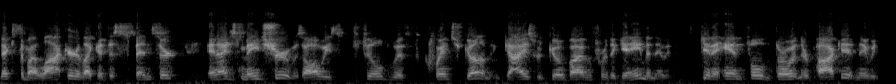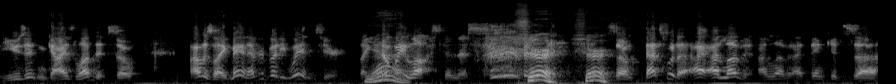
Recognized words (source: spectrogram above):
next to my locker, like a dispenser. And I just made sure it was always filled with quench gum. And guys would go by before the game, and they would get a handful and throw it in their pocket, and they would use it, and guys loved it. So I was like, man, everybody wins here. Like Yeah. nobody lost in this. Sure. Sure. So that's what I, I love it. I love it. I think it's uh,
